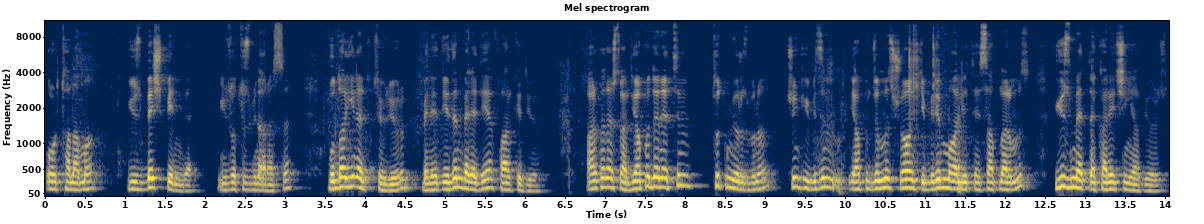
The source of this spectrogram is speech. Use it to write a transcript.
ortalama 105 binde 130 bin arası. Bunlar yine söylüyorum belediyeden belediye fark ediyor. Arkadaşlar yapı denetim tutmuyoruz buna. Çünkü bizim yapacağımız şu anki birim maliyeti hesaplarımız 100 metrekare için yapıyoruz.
